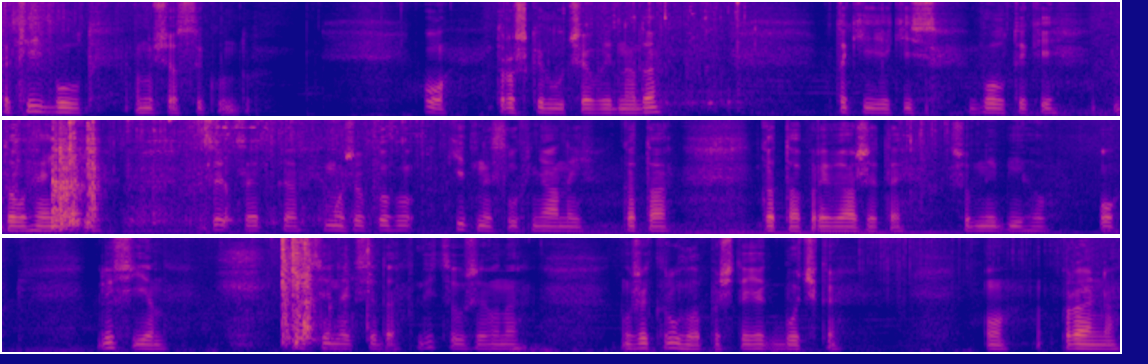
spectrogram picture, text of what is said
Такий болт. А ну зараз секунду. О, трошки лучше видно, да? Такі якісь болтики довгенькі. Це цепка. Може в кого кіт не слухняний, кота, кота прив'яжете, щоб не бігав. О, люсьєн. Дивіться, вже вона вже кругла, почти як бочка. О, правильно.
